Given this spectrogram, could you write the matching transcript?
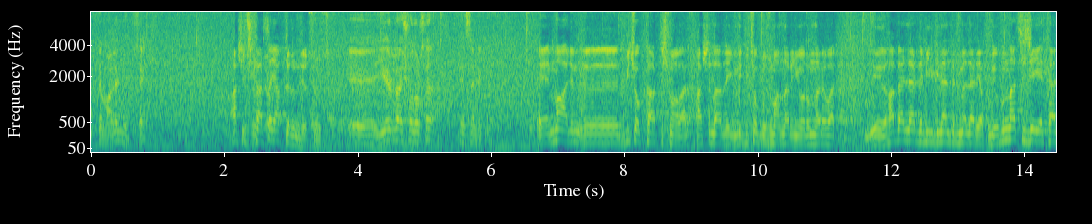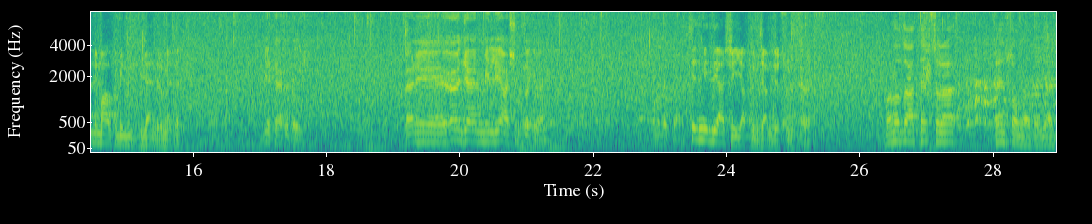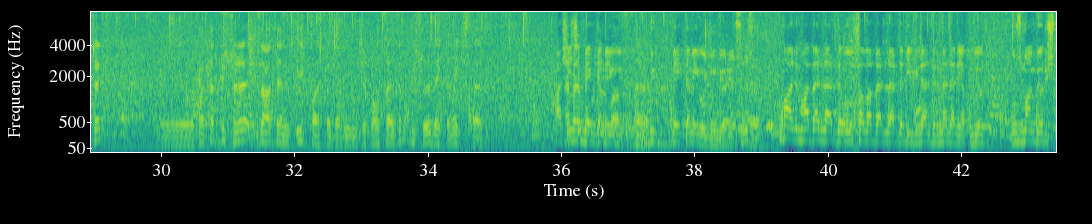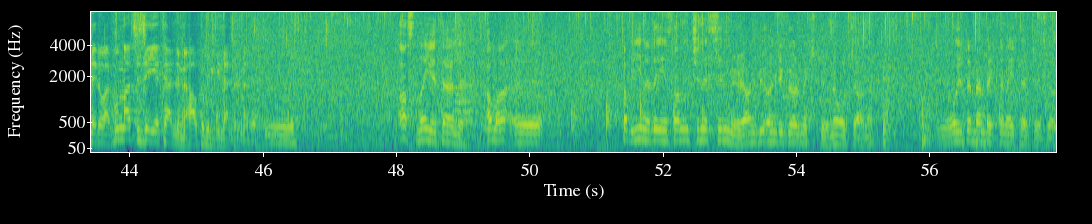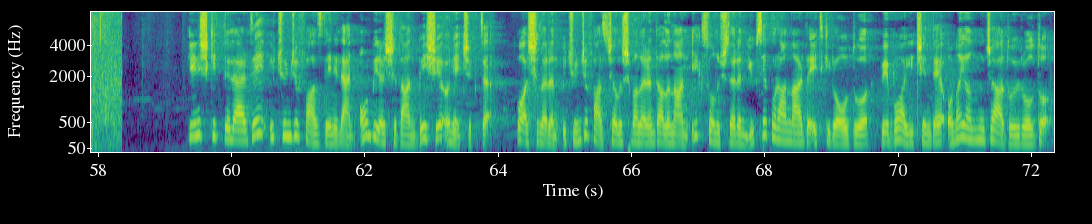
ihtimalim yüksek. Aşı çıkarsa yaptırın diyorsunuz. Ee, yerli aşı olursa kesinlikle. E, malum e, birçok tartışma var. Aşılarla ilgili birçok uzmanların yorumları var. E, haberlerde bilgilendirmeler yapılıyor. Bunlar sizce yeterli mi halkı bilgilendirmede? Yeterli değil. E, önce milli aşımıza güvendim. Onu bekliyorum. Siz milli aşıyı yaptıracağım diyorsunuz. Evet. Bana zaten sıra en sonlarda gelecek. Ee, fakat bir süre zaten ilk başta da verilecek olsaydım bir süre beklemek isterdim. Aşı Hemen için beklemeyi. Evet. beklemeyi uygun görüyorsunuz. Malum haberlerde, ulusal haberlerde bilgilendirmeler yapılıyor. Uzman görüşleri var. Bunlar sizce yeterli mi halkı bilgilendirmede? Aslında yeterli ama e, tabii yine de insanın içine sinmiyor. Yani bir önce görmek istiyor ne olacağını. E, o yüzden ben beklemeyi tercih ediyorum. Geniş kitlelerde 3. faz denilen 11 aşıdan 5'i öne çıktı. Bu aşıların 3. faz çalışmalarında alınan ilk sonuçların yüksek oranlarda etkili olduğu ve bu ay içinde onay alınacağı duyuruldu.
